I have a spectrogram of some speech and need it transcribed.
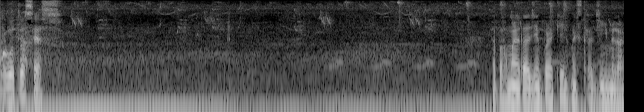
É o outro acesso. Pra arrumar uma entradinha por aqui, uma estradinha melhor.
